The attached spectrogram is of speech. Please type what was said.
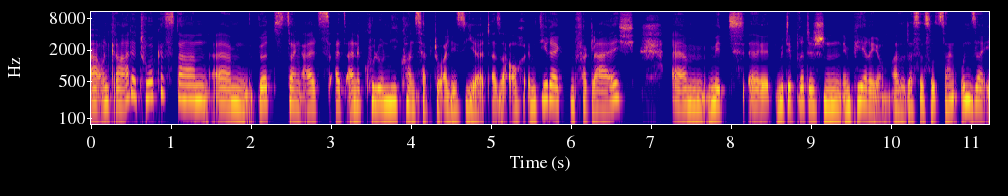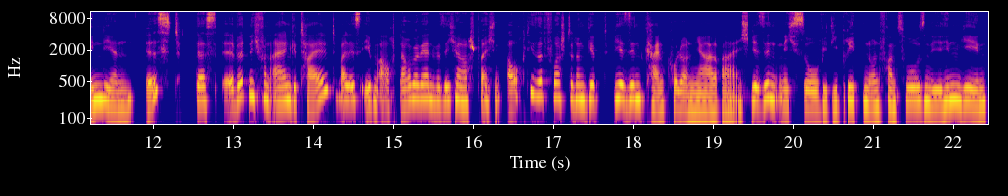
Äh, und gerade Turkestan ähm, wird sozusagen als, als eine Kolonie konzeptualisiert, also auch im direkten Vergleich ähm, mit, äh, mit dem britischen Imperium, also dass es sozusagen unser Indien ist. Das äh, wird nicht von allen geteilt, weil es eben auch, darüber werden wir sicher noch sprechen, auch diese Vorstellung gibt, wir sind kein Kolonialreich. Wir sind nicht so wie die Briten und Franzosen, die hingehen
